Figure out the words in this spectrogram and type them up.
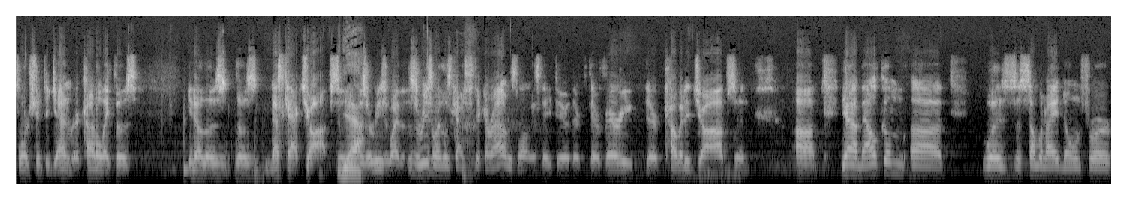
fortunate to get. They're kind of like those, you know, those those NESCAC jobs. Yeah. There's a reason why there's a reason why those guys stick around as long as they do. They're they're very they're coveted jobs, and uh, yeah, Malcolm uh, was someone I had known for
